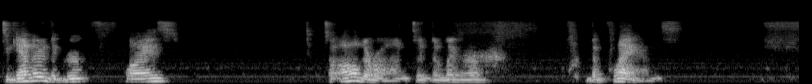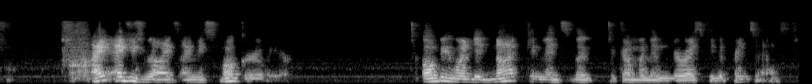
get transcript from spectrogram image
Together, the group flies to Alderaan to deliver the plans. I, I just realized I misspoke earlier. Obi-Wan did not convince Luke to come with him to rescue the princess.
